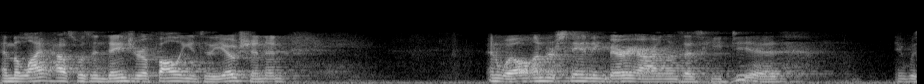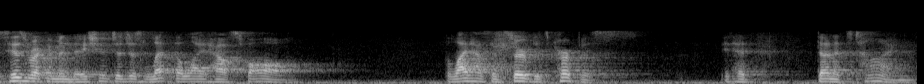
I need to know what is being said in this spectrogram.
and the lighthouse was in danger of falling into the ocean. And, and well, understanding barrier islands as he did, it was his recommendation to just let the lighthouse fall. The lighthouse had served its purpose, it had done its time.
